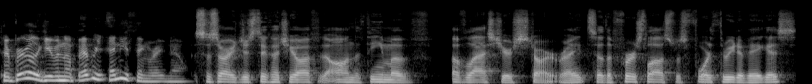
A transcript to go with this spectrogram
They're barely giving up every anything right now. So sorry, just to cut you off on the theme of of last year's start, right? So the first loss was four three to Vegas.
